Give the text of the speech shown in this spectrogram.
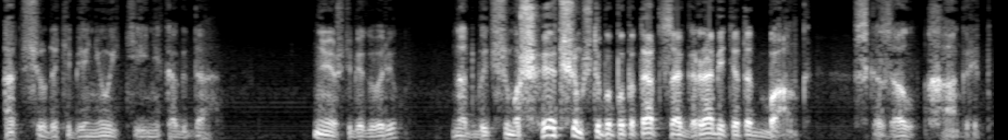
отсюда тебе не уйти никогда». Ну, я ж тебе говорил, надо быть сумасшедшим, чтобы попытаться ограбить этот банк, — сказал Хагрид.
